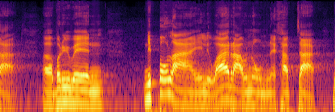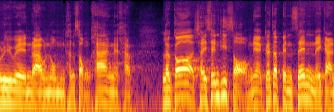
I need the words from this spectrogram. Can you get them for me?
จากบริเวณนิปเปิลไลน์หรือว่าราวนมนะครับจากบริเวณราวนมทั้งสองข้างนะครับ แล้วก็ใช้เส้นที่2เนี่ยก็จะเป็นเส้นในการ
